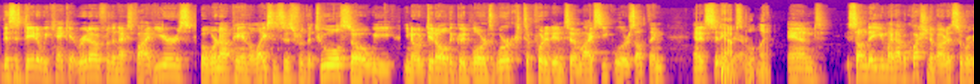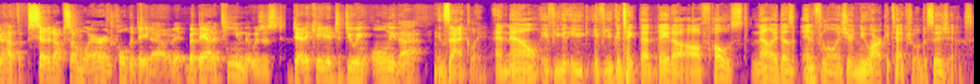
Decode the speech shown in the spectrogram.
this is data we can't get rid of for the next five years, but we're not paying the licenses for the tool. So we, you know, did all the good Lord's work to put it into MySQL or something. And it's sitting yeah, there. Absolutely. And someday you might have a question about it. So we're going to have to set it up somewhere and pull the data out of it. But they had a team that was just dedicated to doing only that. Exactly. And now if you, you if you can take that data off host, now it doesn't influence your new architectural decisions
